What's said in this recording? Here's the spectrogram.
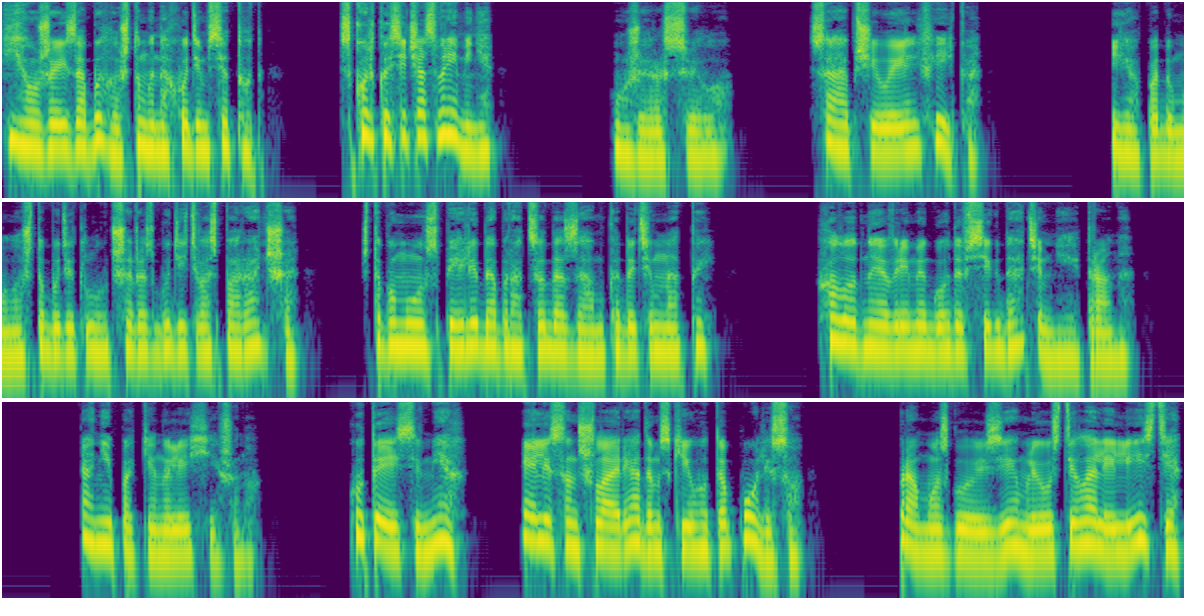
«Я уже и забыла, что мы находимся тут. Сколько сейчас времени?» «Уже рассвело», — сообщила эльфийка. «Я подумала, что будет лучше разбудить вас пораньше, чтобы мы успели добраться до замка до темноты холодное время года всегда темнеет рано. Они покинули хижину. Кутаясь в мех, Элисон шла рядом с Киото по лесу. Промозглую землю устилали листья,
